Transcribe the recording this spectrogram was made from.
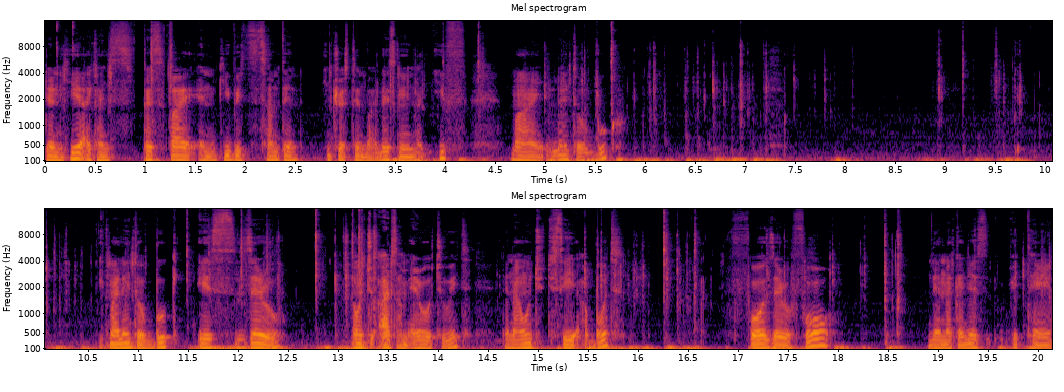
Then here i can specify and give it something interesting by let's go like if my length of book my length of book is zero. I want to add some arrow to it. Then I want you to say about 404 then I can just return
